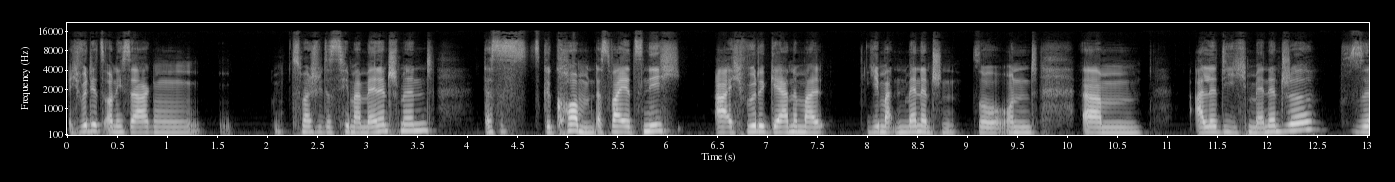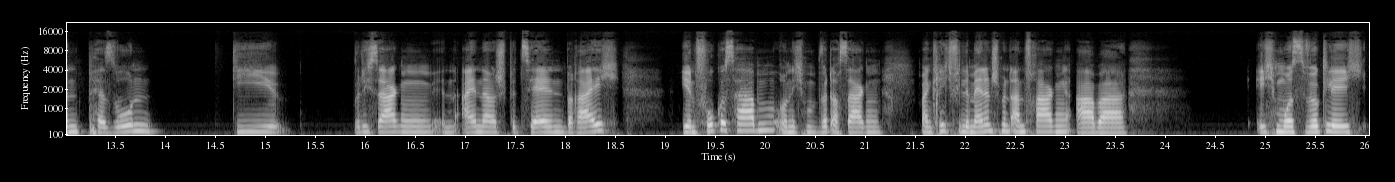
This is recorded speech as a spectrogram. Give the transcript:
ich würde jetzt auch nicht sagen, zum Beispiel das Thema Management, das ist gekommen. Das war jetzt nicht, ah, ich würde gerne mal jemanden managen. So und ähm, alle, die ich manage, sind Personen, die, würde ich sagen, in einem speziellen Bereich ihren Fokus haben. Und ich würde auch sagen, man kriegt viele Managementanfragen, aber ich muss wirklich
